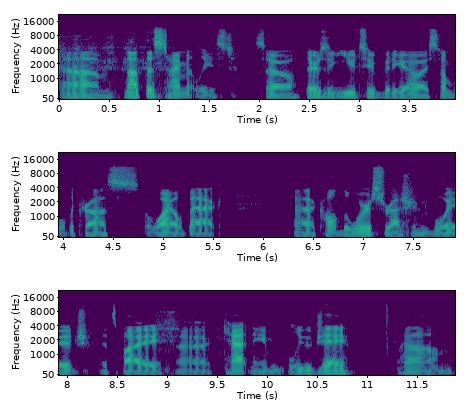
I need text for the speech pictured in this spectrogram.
Um, not this time at least. So there's a YouTube video I stumbled across a while back uh, called The Worst Russian Voyage. It's by a cat named Blue Jay. Um,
